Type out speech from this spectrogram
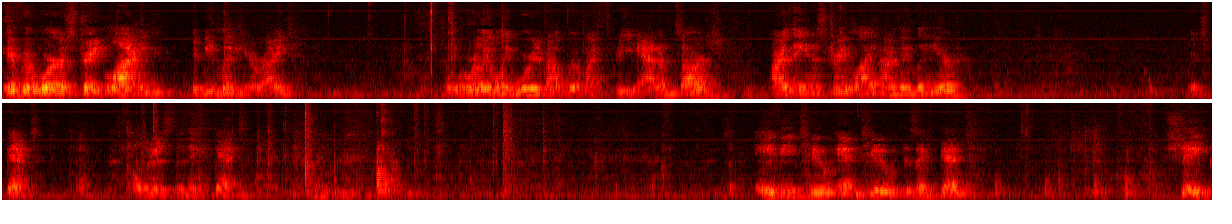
If it were a straight line, it'd be linear, right? So we're really only worried about where my three atoms are. Are they in a straight line? Are they linear? It's bent. All there is to the name, bent. So AB2N2 is a bent shape.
